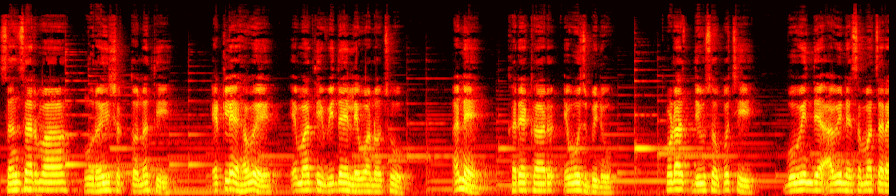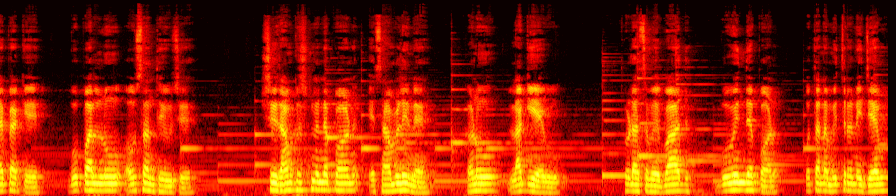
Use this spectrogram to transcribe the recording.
સંસારમાં હું રહી શકતો નથી, એટલે હવે એમાંથી વિદાય લેવાનો છું. અને ખરેખર એવું જ બન્યું. થોડા જ દિવસો પછી ગોવિંદે આવીને સમાચાર આપ્યા કે ગોપાલનું અવસાન થયું છે. શ્રી રામકૃષ્ણને પણ એ સાંભળીને ઘણું લાગી આવ્યું. થોડા સમય બાદ ગોવિંદે પણ પોતાના મિત્રની જેમ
